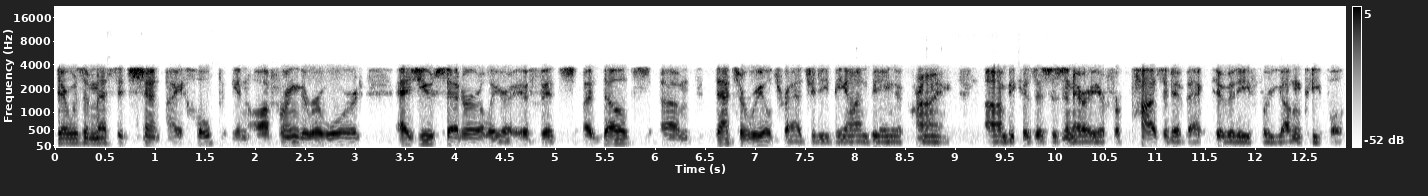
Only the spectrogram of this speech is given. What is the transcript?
there was a message sent, I hope, in offering the reward. As you said earlier, if it's adults, um, that's a real tragedy beyond being a crime um, because this is an area for positive activity for young people.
